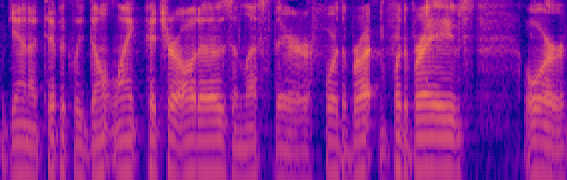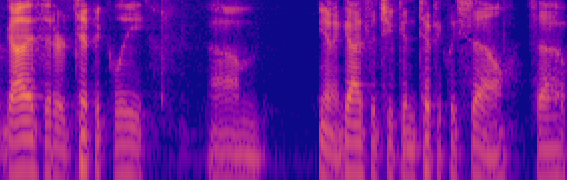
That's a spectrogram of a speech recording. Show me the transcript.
Again, I typically don't like pitcher autos unless they're for the for the Braves or guys that are typically, um, you know, guys that you can typically sell. So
